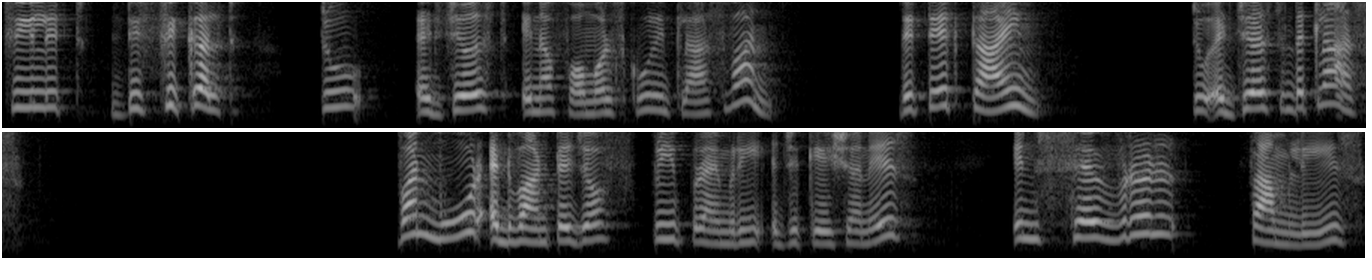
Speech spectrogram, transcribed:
feel it difficult to adjust in a formal school in class 1. They take time to adjust in the class. One more advantage of pre-primary education is in several families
